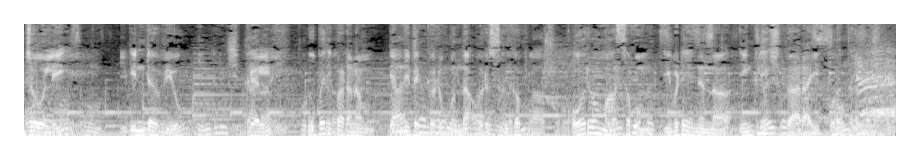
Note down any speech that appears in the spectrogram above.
ജോലി ഇന്റർവ്യൂ ഇംഗ്ലീഷ് ഗൾഫ് ഉപരിപഠനം എന്നിവയ്ക്കൊരുങ്ങുന്ന ഒരു സംഘം ഓരോ മാസവും ഇവിടെ നിന്ന് ഇംഗ്ലീഷുകാരായി പുറത്തിറങ്ങുന്നു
